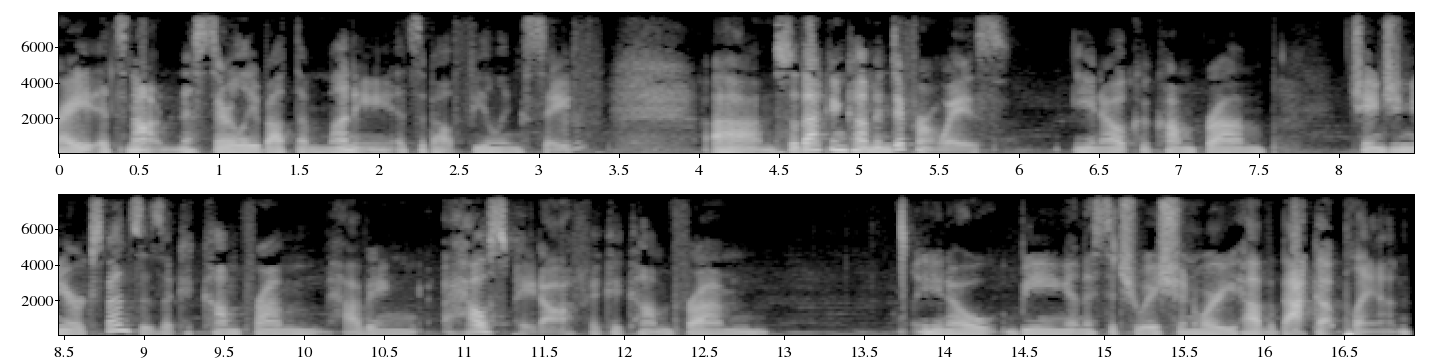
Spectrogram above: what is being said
Right? It's not necessarily about the money, it's about feeling safe. Um, so that can come in different ways. You know, it could come from changing your expenses. It could come from having a house paid off. It could come from, you know, being in a situation where you have a backup plan.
